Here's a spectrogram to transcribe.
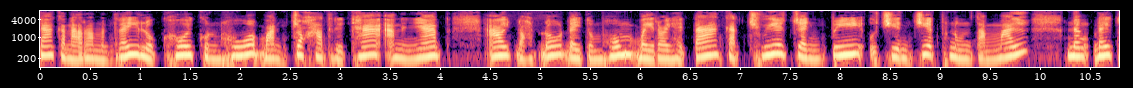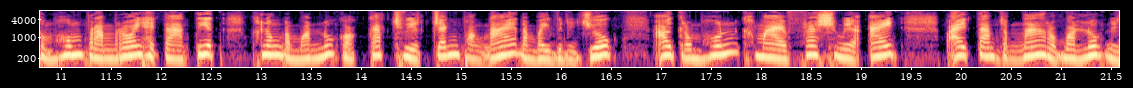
ការគណៈរដ្ឋមន្ត្រីលោកខូចគុណហួរបានចុះហត្ថលេខាអនុញ្ញាតឲ្យដោះដូរដីទំហំ300ហិកតា កាត់ជ្រៀលចេញពីឧទ្យានជាតិភ្នំតាម៉ៅនិងដីទំហំ500ហិកតាទៀតក្នុងតំបន់នោះក៏កាត់ជ្រៀលចេញផងដែរដើម្បីវិនិយោគឲ្យក្រុមហ៊ុនខ្មែរ Freshmere 8ផ្អែកតាមចំណាស់របស់លោកនា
